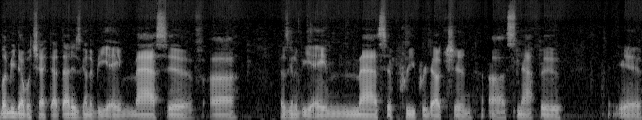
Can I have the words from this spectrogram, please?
let me double check that. That is going to be a massive. Uh, there's going to be a massive pre-production uh, snafu if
